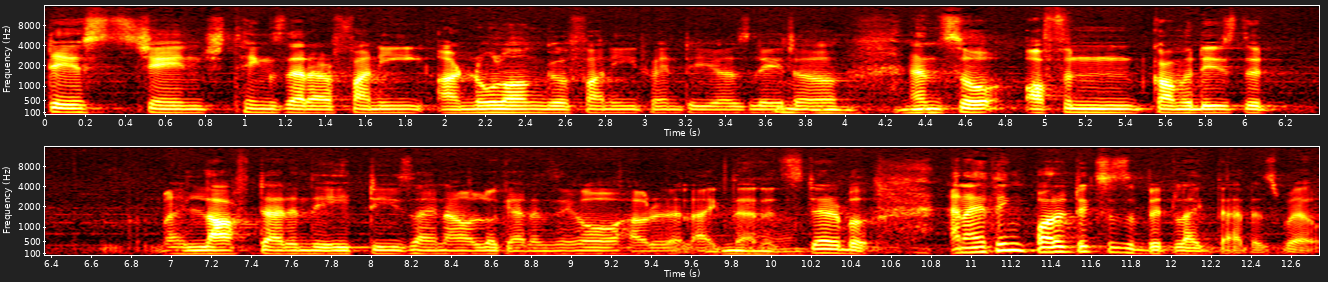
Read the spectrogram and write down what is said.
tastes change. Things that are funny are no longer funny 20 years later, mm-hmm. and so often comedies that I laughed at in the 80s, I now look at and say, "Oh, how did I like that? It's terrible." And I think politics is a bit like that as well,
